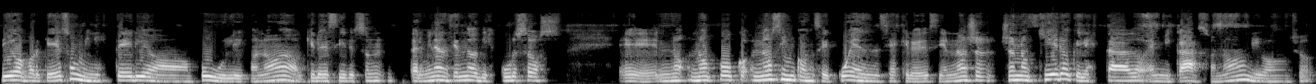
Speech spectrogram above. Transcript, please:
Digo, porque es un ministerio público, ¿no? Quiero decir, son, terminan siendo discursos eh, no, no poco, no sin consecuencias, quiero decir, ¿no? Yo, yo no quiero que el Estado, en mi caso, ¿no? Digo, yo,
